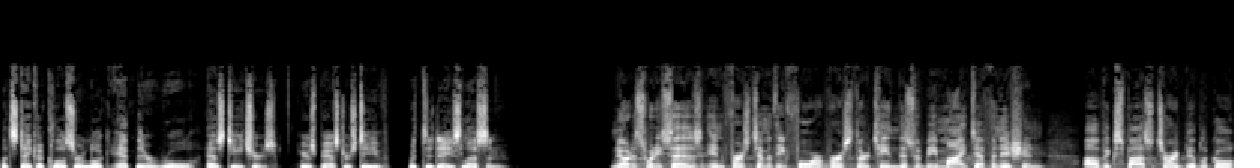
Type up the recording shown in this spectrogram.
let's take a closer look at their role as teachers. Here's Pastor Steve with today's lesson. Notice what he says in 1 Timothy 4, verse 13. This would be my definition of expository biblical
